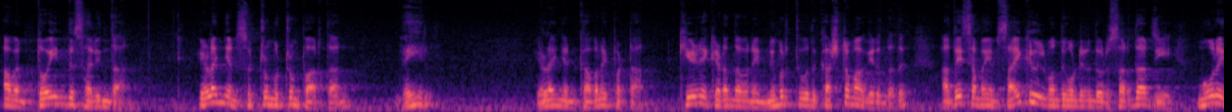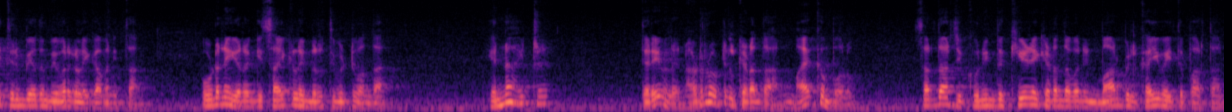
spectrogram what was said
அவன் தோய்ந்து சரிந்தான். இளைஞன் சுற்றுமுற்றும் பார்த்தான். வெயில். இளைஞன் கவலைப்பட்டான். கீழே கிடந்தவனை நிமிர்த்துவது கஷ்டமாக இருந்தது. அதே சமயம் சைக்கிளில் வந்து கொண்டிருந்த ஒரு சர்தார்ஜி மூளை திரும்பியதும் இவர்களை கவனித்தான். உடனே இறங்கி சைக்கிளை நிறுத்திவிட்டு வந்தான். என்ன ஆயிற்று? தெரியவில்லை நடுரோட்டில் கிடந்தான் மயக்கம் போலும். சர்தார்ஜி குனிந்து கீழே கிடந்தவனின் மார்பில் கை வைத்து பார்த்தான்.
